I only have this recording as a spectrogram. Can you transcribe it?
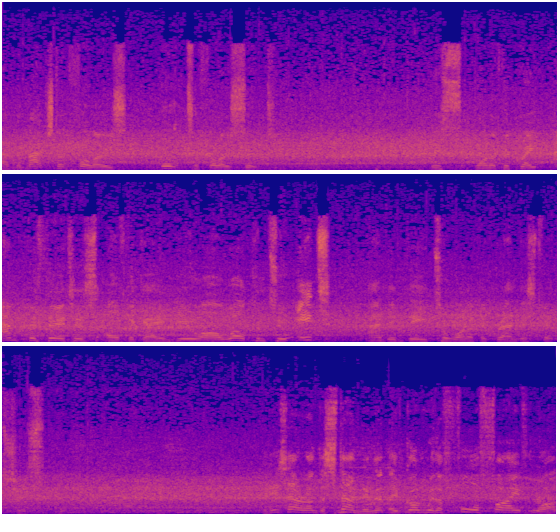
and the match that follows ought to follow suit. This one of the great amphitheatres of the game. You are welcome to it, and indeed to one of the grandest fixtures. It is our understanding that they've gone with a 4-5-1.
